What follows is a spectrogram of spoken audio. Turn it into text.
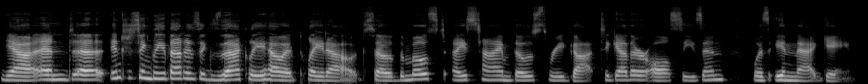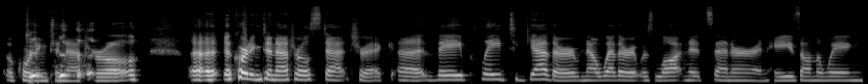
Yeah, and uh, interestingly, that is exactly how it played out. So the most ice time those three got together all season was in that game, according to natural, uh, according to natural stat trick. Uh, they played together. Now, whether it was Laughton at center and Hayes on the wing,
